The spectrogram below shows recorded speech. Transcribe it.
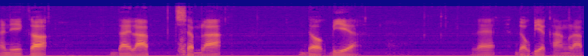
อันนี้ก็ได้รับชำระดอกเบี้ย และดอกเบี้ยค้างรับ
